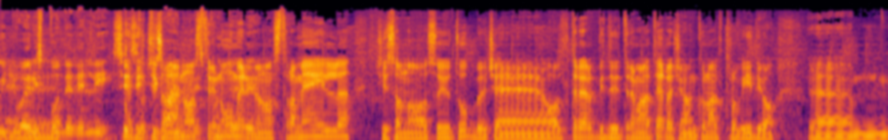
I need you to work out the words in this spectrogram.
Quindi Eh, voi rispondete lì. Sì, sì, ci sono i nostri rispondete. numeri, la nostra mail, ci sono su YouTube, c'è oltre al video di Trema la Terra c'è anche un altro video ehm,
